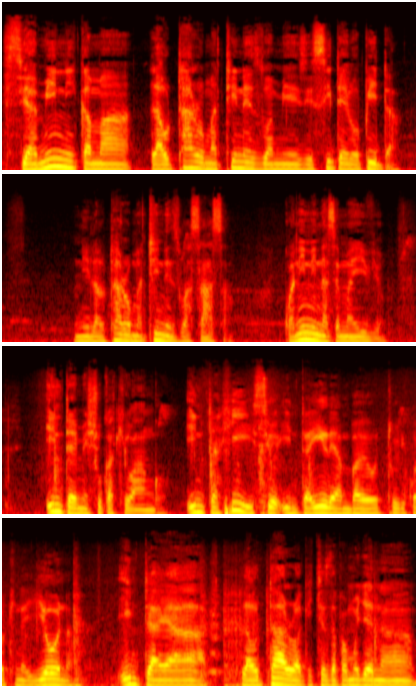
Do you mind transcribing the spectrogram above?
Siamini kama lautaro martinez wa miezi sita iliyopita ni lautaro martinez wa sasa. Kwa nini nasema hivyo inter imeshuka kiwango. Inter hii sio inter ile ambayo tulikuwa tunaiona. Inter ya lautaro akicheza pamoja na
